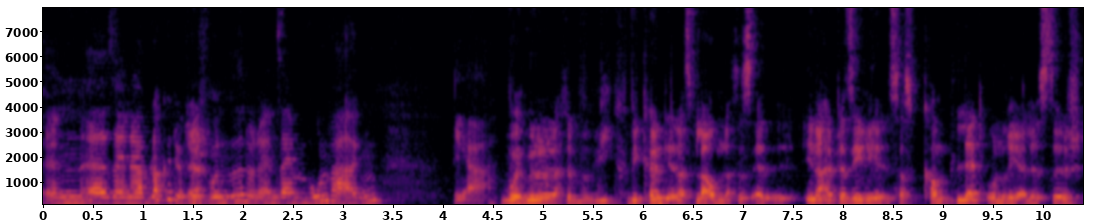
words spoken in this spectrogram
in äh, seiner Blockhütte Ja. verschwunden sind oder in seinem Wohnwagen. Ja. Wo ich mir nur dachte, wie, wie könnt ihr das glauben? Das ist, äh, innerhalb der Serie ist das komplett unrealistisch,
